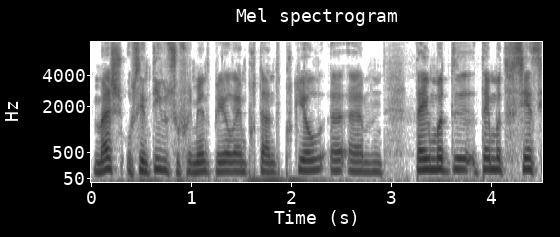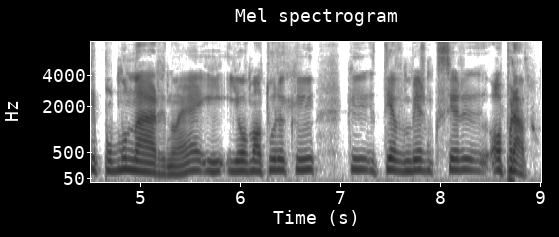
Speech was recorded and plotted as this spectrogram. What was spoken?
mas o sentido do sofrimento para ele é importante, porque ele uh, um, tem, uma de, tem uma deficiência pulmonar, não é? E, e houve uma altura que, que teve mesmo que ser operado.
